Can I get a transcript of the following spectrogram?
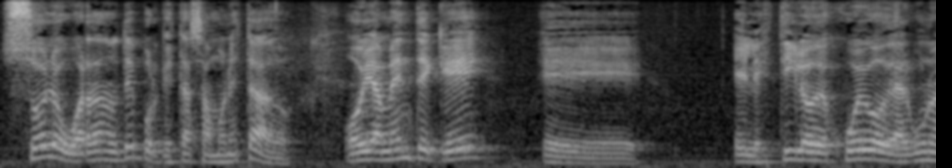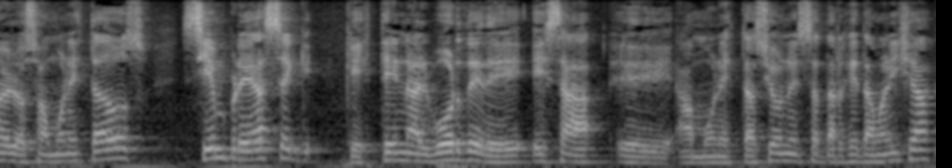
solo guardándote porque estás amonestado. Obviamente que eh, el estilo de juego de alguno de los amonestados siempre hace que, estén al borde de esa eh, amonestación, esa tarjeta amarilla,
